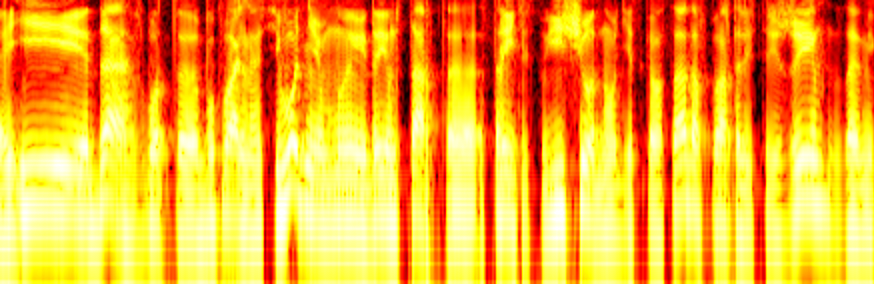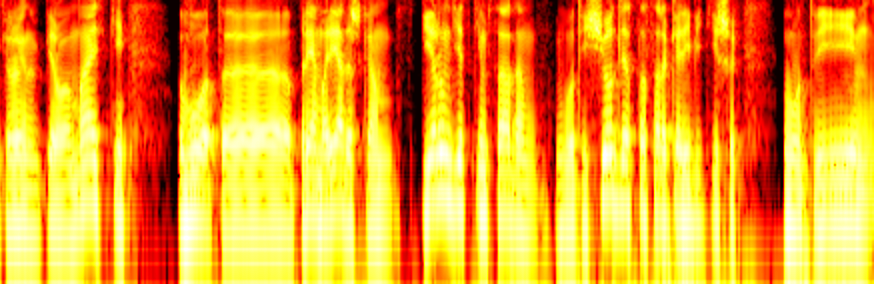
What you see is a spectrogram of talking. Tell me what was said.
И да, вот э, буквально сегодня мы даем старт э, строительству еще одного детского сада в квартале Стрижи за микрорайоном Первомайский. Вот, э, прямо рядышком с первым детским садом, вот еще для 140 ребятишек. Вот, и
